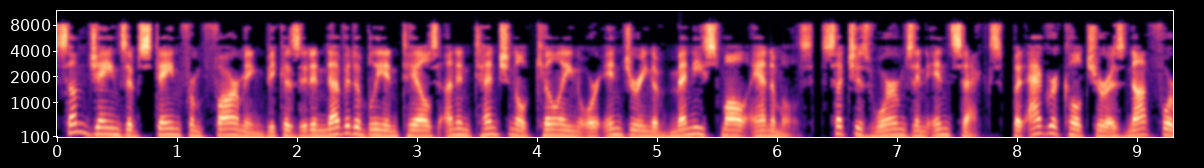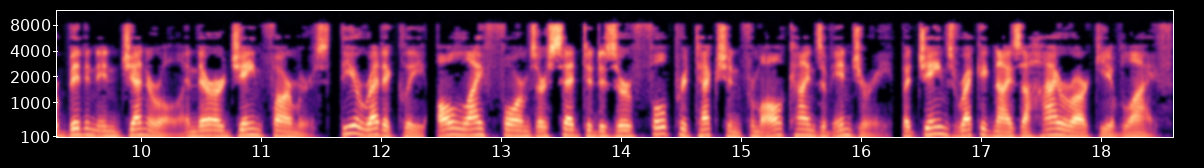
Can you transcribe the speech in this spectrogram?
Some Jains abstain from farming because it inevitably entails unintentional killing or injuring of many small animals, such as worms and insects, but agriculture is not forbidden in general and there are Jain farmers. Theoretically, all life forms are said to deserve full protection from all kinds of injury, but Jains recognize a hierarchy of life.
